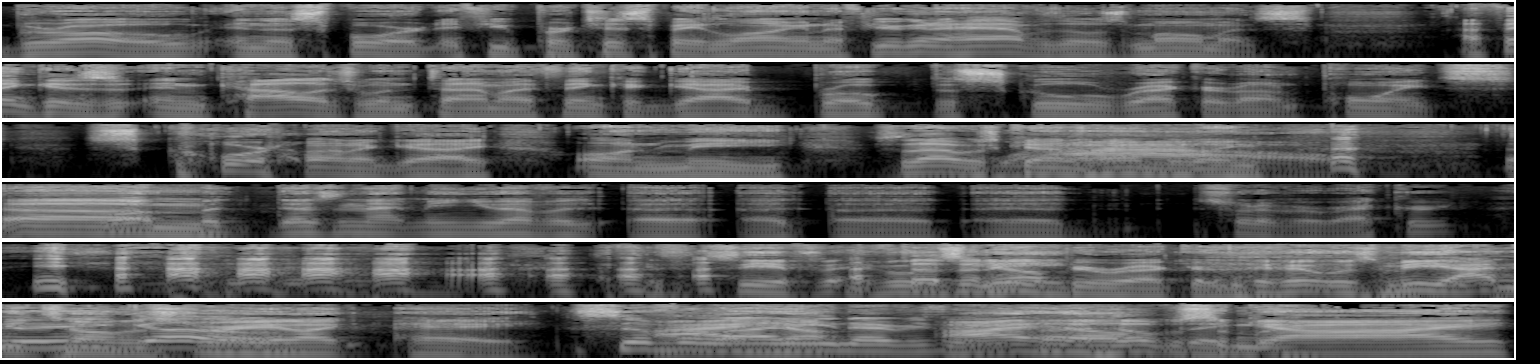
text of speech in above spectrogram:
grow in the sport, if you participate long enough, you're going to have those moments. I think as in college one time, I think a guy broke the school record on points, scored on a guy on me. So that was kind of humbling. Wow. Well, um, but doesn't that mean you have a, a, a, a, a sort of a record? See, if, if it was Doesn't me, help your record. If it was me, I'd be There telling go. straight like, "Hey, Silver I lining help- and everything. I That helped helps the somebody. guy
